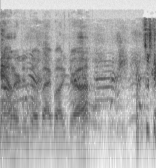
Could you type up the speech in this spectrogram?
Countered into a back body drop. There's the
